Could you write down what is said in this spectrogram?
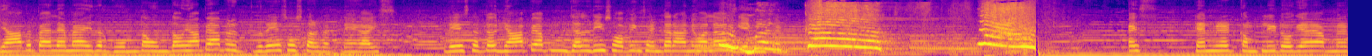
यहाँ पे पहले मैं इधर घूमता घूमता हूँ। यहाँ पे आप रेस वोस कर सकते हैं गाइस रेस करते हो। यहाँ पे आप जल्दी शॉपिंग सेंटर आने वाला है gaming guys ten minute complete हो गया है। अब मैं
